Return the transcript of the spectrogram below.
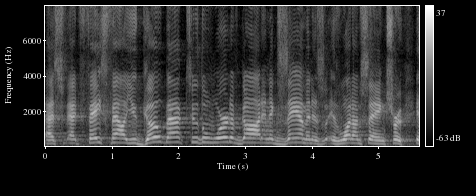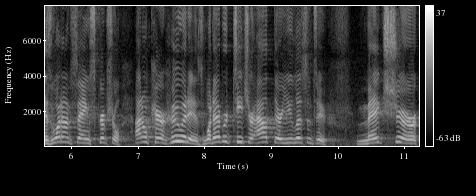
as at face value. Go back to the Word of God and examine is, is what I'm saying true? Is what I'm saying scriptural? I don't care who it is, whatever teacher out there you listen to, make sure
